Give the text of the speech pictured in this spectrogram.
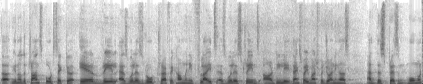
uh, you know, the transport sector, air, rail, as well as road traffic, how many flights as well as trains are delayed. Thanks very much for joining us at this present moment.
